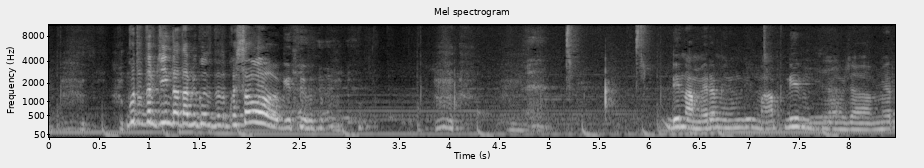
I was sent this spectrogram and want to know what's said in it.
gue tetap cinta tapi gue tetap kesel gitu. Din Amernya minum Din. Maaf Din. Nggak bisa Amer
